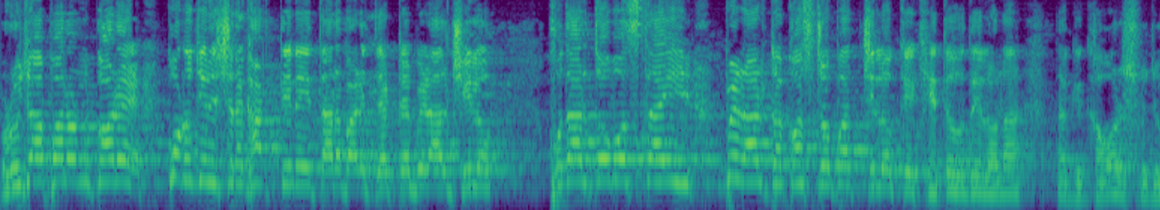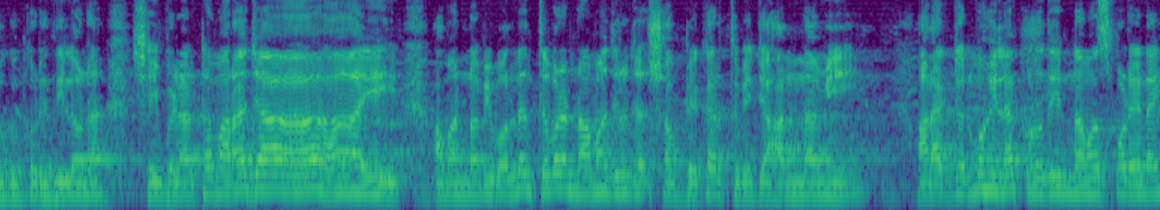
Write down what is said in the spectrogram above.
রোজা পালন করে, কোনো জিনিসের ঘাটতি নেই, তার বাড়িতে একটা বিড়াল ছিল। ক্ষুধার্ত অবস্থায় বিড়ালটা কষ্ট পাচ্ছিল, কে খেতেও দিল না, তাকে খাওয়ার সুযোগ করে দিল না। সেই বিড়ালটা মারা যায়। আমার নবী বললেন, তোমার নামাজ রোজা সব বেকার, তুমি জাহান্নামি। আর একজন মহিলা কোনোদিন নামাজ পড়ে নাই,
